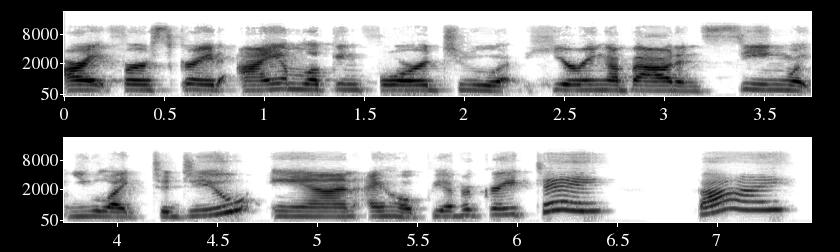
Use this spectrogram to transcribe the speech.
All right, first grade, I am looking forward to hearing about and seeing what you like to do, and I hope you have a great day. Bye.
